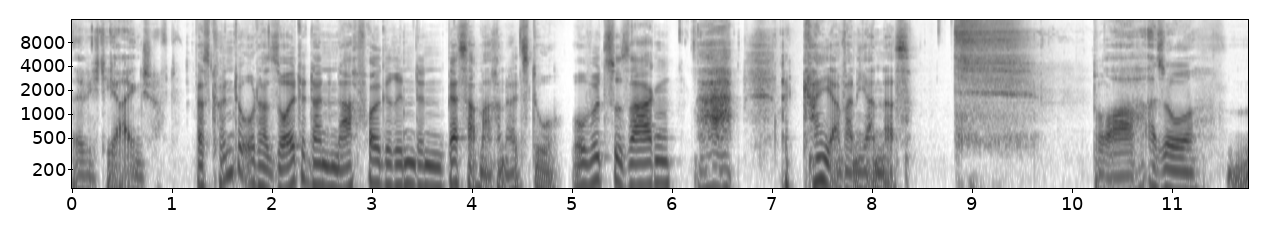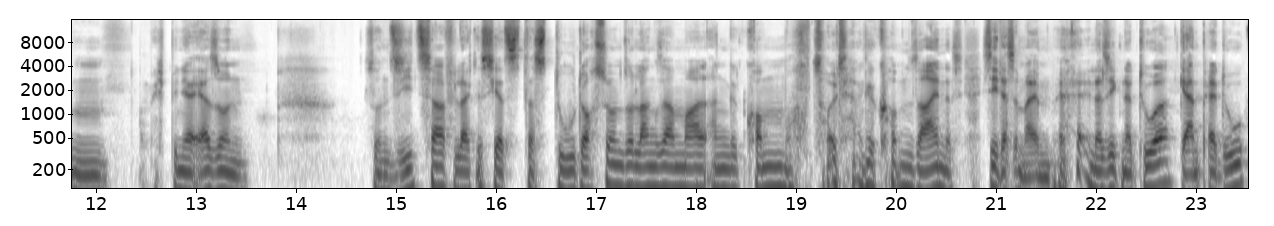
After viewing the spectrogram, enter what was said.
eine wichtige Eigenschaft. Was könnte oder sollte deine Nachfolgerin denn besser machen als du? Wo würdest du sagen, ah, da kann ich einfach nicht anders? Boah, also hm, ich bin ja eher so ein so ein Siezer. Vielleicht ist jetzt das Du doch schon so langsam mal angekommen und sollte angekommen sein. ich sehe das immer im, in der Signatur, gern per Du.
